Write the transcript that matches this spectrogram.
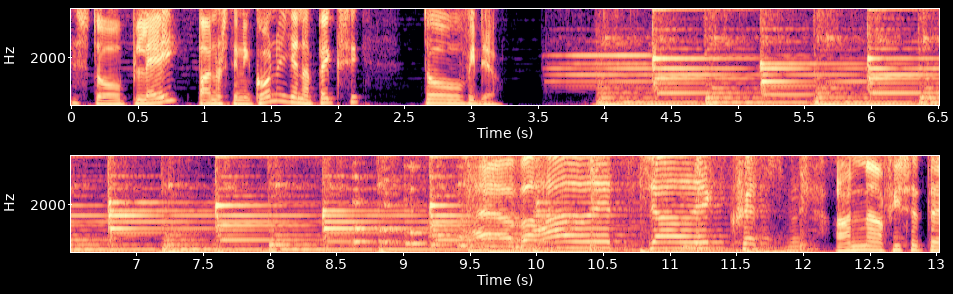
στο play πάνω στην εικόνα για να παίξει το βίντεο. Αν αφήσετε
